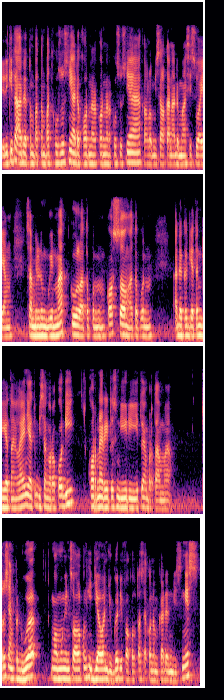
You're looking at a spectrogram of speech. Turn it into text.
Jadi kita ada tempat-tempat khususnya, ada corner-corner khususnya. Kalau misalkan ada mahasiswa yang sambil nungguin matkul ataupun kosong ataupun ada kegiatan-kegiatan lainnya itu bisa ngerokok di corner itu sendiri. Itu yang pertama. Terus yang kedua ngomongin soal penghijauan juga di Fakultas Ekonomika dan Bisnis.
